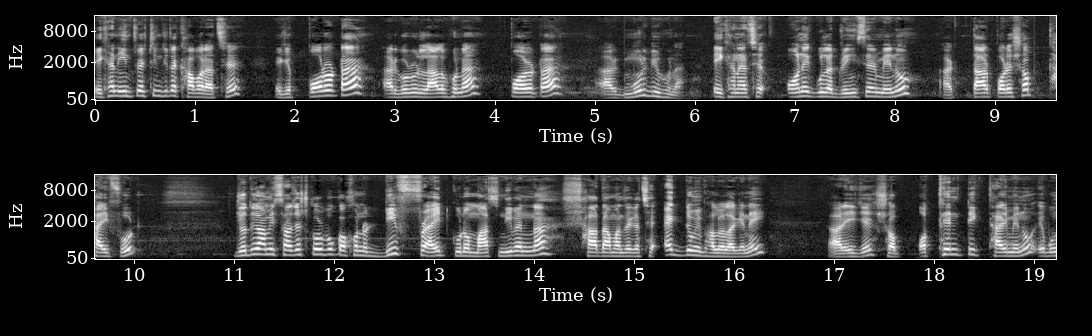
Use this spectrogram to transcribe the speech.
এখানে ইন্টারেস্টিং যেটা খাবার আছে, এই যে পরোটা আর গরুর লাল ভুনা, পরোটা আর মুরগি ভুনা। এইখানে আছে অনেকগুলো ড্রিঙ্কসের মেনু আর তারপরে সব থাই ফুড যদিও আমি সাজেস্ট করব কখনো ডিপ ফ্রাইড কোনো মাছ নেবেন না। স্বাদ আমাদের কাছে একদমই ভালো লাগে নেই। আর এই যে সব অথেন্টিক থাই মেনু এবং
